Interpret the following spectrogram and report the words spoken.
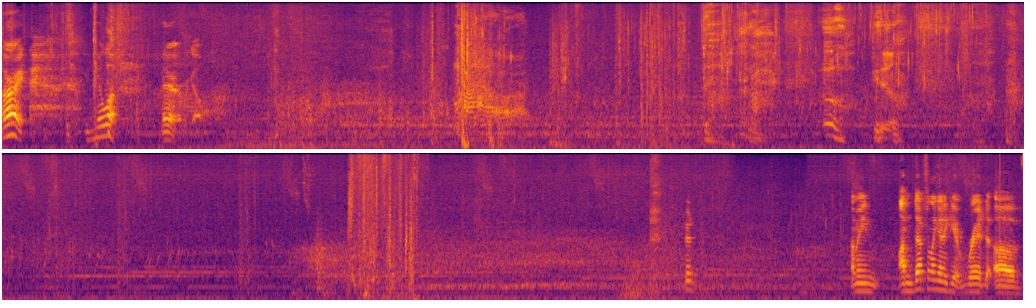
Alright. Heal up. There we go. Good. I mean, I'm definitely gonna get rid of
